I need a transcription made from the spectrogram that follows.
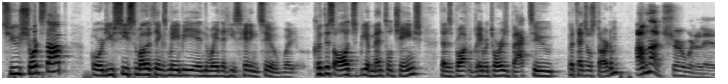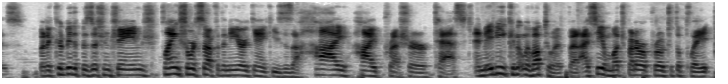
to shortstop, or do you see some other things maybe in the way that he's hitting too? But could this all just be a mental change that has brought Gleyber Torres back to potential stardom? I'm not sure what it is, but it could be the position change. Playing shortstop for the New York Yankees is a high, high pressure task, and maybe he couldn't live up to it. But I see a much better approach at the plate.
